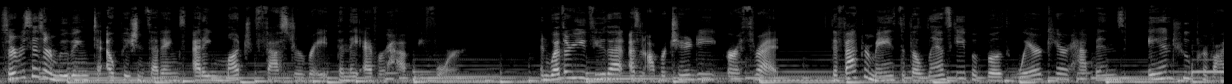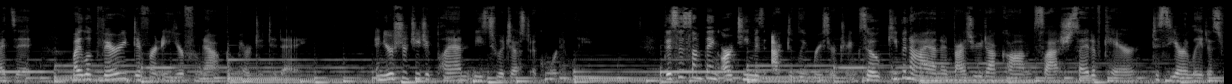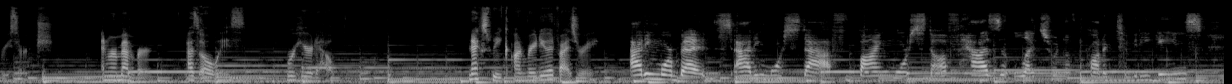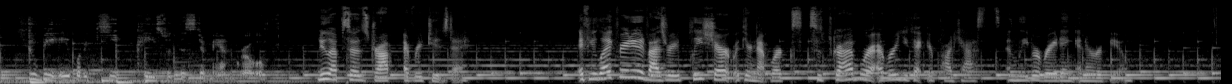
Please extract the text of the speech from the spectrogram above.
Services are moving to outpatient settings at a much faster rate than they ever have before. And whether you view that as an opportunity or a threat, the fact remains that the landscape of both where care happens and who provides it might look very different a year from now compared to today. And your strategic plan needs to adjust accordingly. This is something our team is actively researching, so keep an eye on advisory.com slash site of care to see our latest research. And remember, as always, we're here to help. Next week on Radio Advisory. Adding more beds, adding more staff, buying more stuff hasn't led to enough productivity gains to be able to keep pace with this demand growth. New episodes drop every Tuesday. If you like Radio Advisory, please share it with your networks, subscribe wherever you get your podcasts, and leave a rating and a review.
